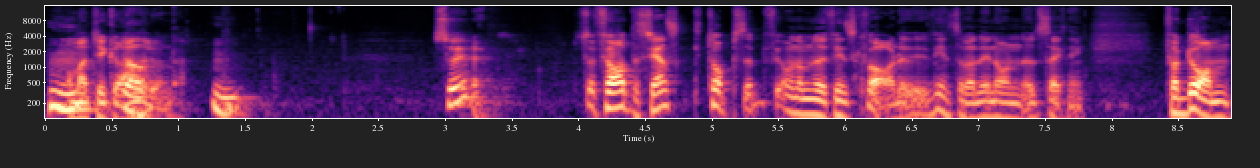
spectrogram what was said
Om man tycker Mm. Ja. annorlunda. Så är det. Så får inte svensk tops, om de nu finns kvar, det finns det väl i någon utsträckning. Får de,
